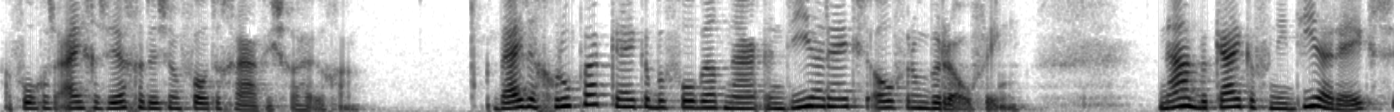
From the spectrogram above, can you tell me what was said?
Nou, volgens eigen zeggen dus een fotografisch geheugen. Beide groepen keken bijvoorbeeld naar een diareeks over een beroving. Na het bekijken van die diareeks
